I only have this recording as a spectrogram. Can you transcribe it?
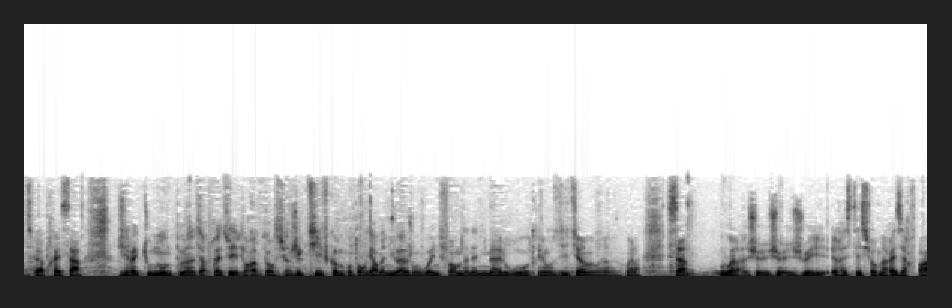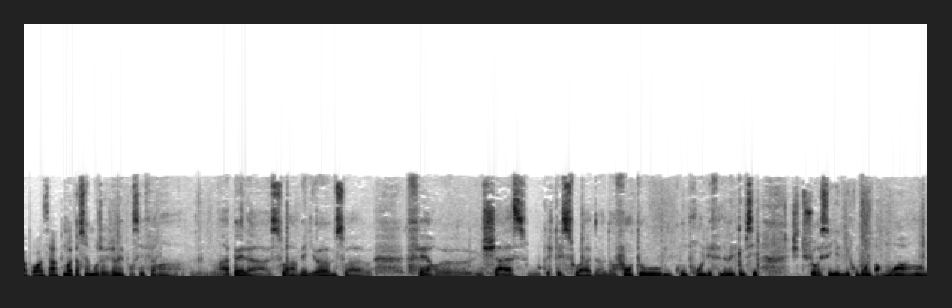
Parce qu'après ça, je dirais que tout le monde peut interpréter par rapport subjectif, comme quand on regarde un nuage, on voit une forme d'un animal ou autre, et on se dit, tiens, euh, voilà. Ça, voilà, je, je, je vais rester sur ma réserve par rapport à ça. Moi personnellement, j'avais jamais pensé faire un, un appel à soit un médium, soit euh, faire euh, une chasse ou quelle qu'elle soit d'un fantôme, ou comprendre les phénomènes comme si. J'ai toujours essayé de les comprendre par moi. hein.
